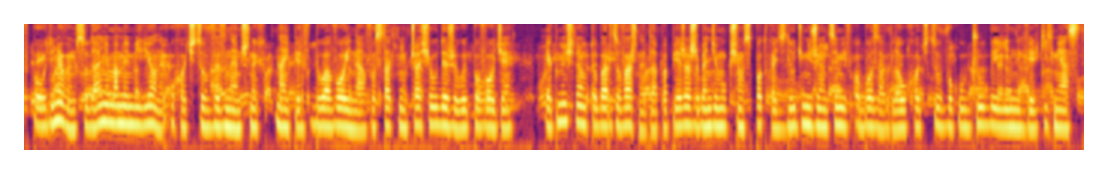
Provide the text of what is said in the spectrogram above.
W południowym Sudanie mamy miliony uchodźców wewnętrznych. Najpierw była wojna, w ostatnim czasie uderzyły powodzie. Jak myślę, to bardzo ważne dla papieża, że będzie mógł się spotkać z ludźmi żyjącymi w obozach dla uchodźców wokół Dżuby i innych wielkich miast.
